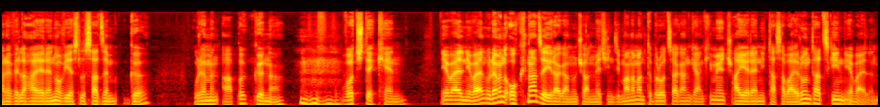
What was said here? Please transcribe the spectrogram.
արևելահայերենով ես լսած եմ գ, ուրեմն ապը գնա։ Ոչ թե քեն։ Եվ այլն եւ այլն, ուրեմն օգնած է իրականության մեջ ինձ իմանալն դբրոցական կյանքի մեջ հայերենի տասաբայրու ընթացքին եւ այլն։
